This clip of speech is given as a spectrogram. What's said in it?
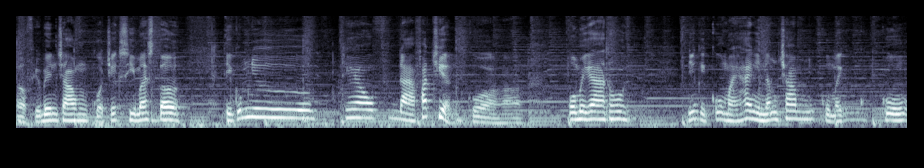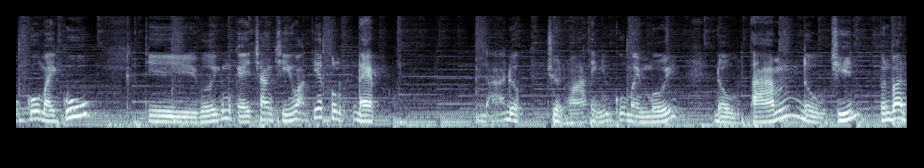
ở phía bên trong của chiếc Seamaster thì cũng như theo đà phát triển của Omega thôi những cái cỗ máy 2500 những cỗ máy cỗ, cỗ máy cũ thì với một cái trang trí họa tiết không được đẹp đã được chuyển hóa thành những cỗ máy mới đầu 8, đầu 9 vân vân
